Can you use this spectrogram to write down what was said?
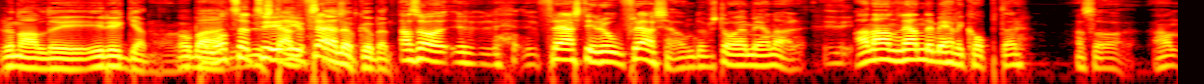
Ronaldo i, i ryggen och bara något sätt så är det ställ, ju ställ upp gubben. Alltså, eh, fräscht är det ofräscha om du förstår vad jag menar. Han anländer med helikopter, alltså, han,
